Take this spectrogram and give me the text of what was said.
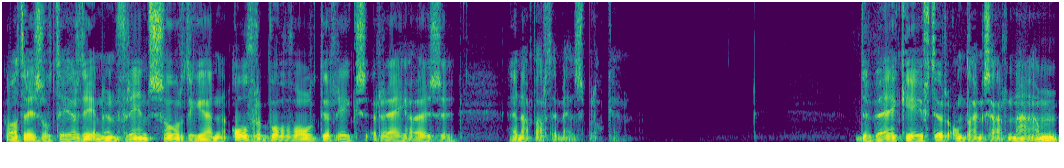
Wat resulteerde in een vreemdsoortige en overbevolkte reeks rijhuizen en appartementsblokken. De wijk heeft er, ondanks haar naam,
